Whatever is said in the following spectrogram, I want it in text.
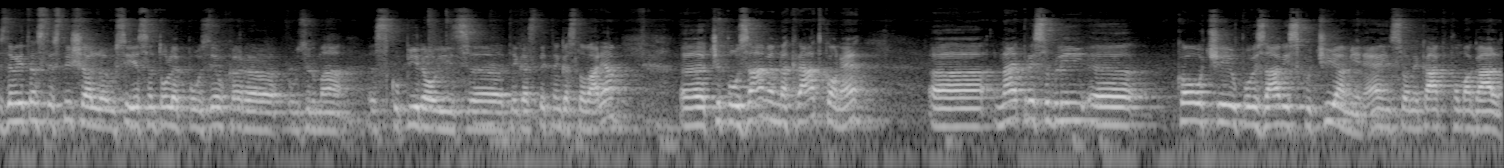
Zdaj, verjetno ste slišali, vsi, jaz sem tole povzel, kar, oziroma skupiral iz tega spletnega slovarja. Če povzamem na kratko, ne, najprej so bili koči v povezavi s kočijami ne, in so nekako pomagali,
